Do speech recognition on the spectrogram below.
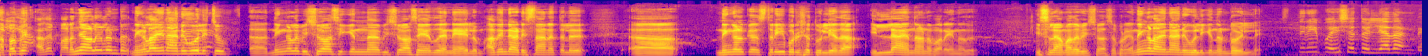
അപ്പൊ അതെ അത് പറഞ്ഞ ആളുകളുണ്ട്. നിങ്ങൾ അതിനെ അനുകൂലിച്ചു. നിങ്ങൾ വിശ്വസിക്കുന്ന വിശ്വാസം ഏത് തന്നെയായാലും അതിന്റെ അടിസ്ഥാനത്തിൽ നിങ്ങൾക്ക് സ്ത്രീ പുരുഷ തുല്യത ഇല്ല എന്നാണ് പറയുന്നത്. ഇസ്ലാം മത വിശ്വാസ പ്രകാരം. നിങ്ങൾ അതിനെ അനുകൂലിക്കുന്നുണ്ടോ ഇല്ലേ? സ്ത്രീ പുരുഷ തുല്യത ഉണ്ട്.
